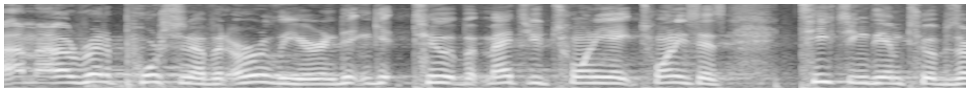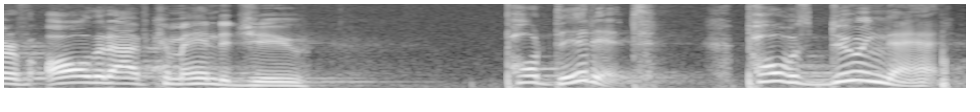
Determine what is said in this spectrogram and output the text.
Um, I read a portion of it earlier and didn't get to it, but Matthew 28 20 says, teaching them to observe all that I've commanded you. Paul did it. Paul was doing that.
